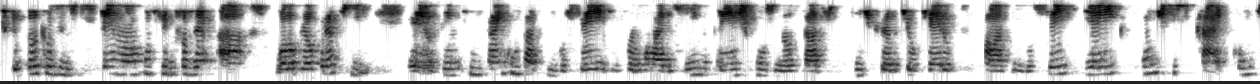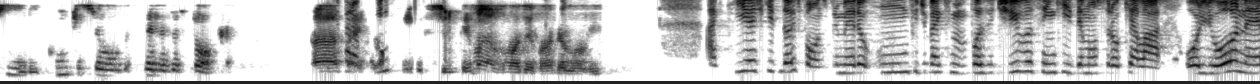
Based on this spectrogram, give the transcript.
Porque pelo que eu vi no sistema, eu não consigo fazer a, o aluguel por aqui. É, eu tenho que entrar em contato com vocês, um formuláriozinho, preencho com os meus dados, indicando que eu quero falar com vocês. E aí, onde que isso cai? Como que, como que o seu vendedor toca? Ah, tá. Então, se tem uma, demanda, algum Aqui, acho que dois pontos. Primeiro, um feedback positivo, assim, que demonstrou que ela olhou, né,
